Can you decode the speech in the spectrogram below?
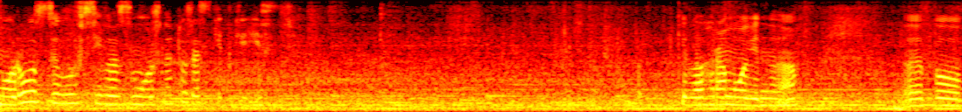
Морозиво всі возможно. Тоже скидки есть. Кілограмові е, по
